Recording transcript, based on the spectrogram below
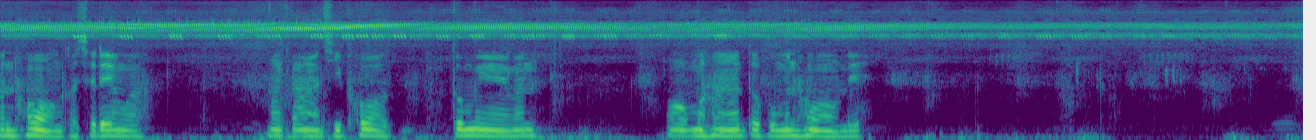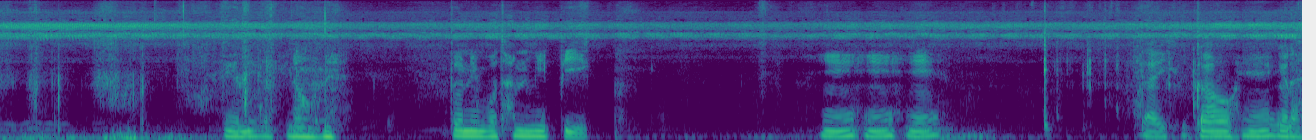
มันห้องก็แสดงว่า มันก็อาจสิพ่อตัวแม่มันออกมาหาตัวผู้มันห้องเดิเห็นนี่แหละพี่น้องนี่ตัวนี้บ่ทันมีปีกเฮ้เฮ้เฮ้ได้คือเก่าเฮ้ก็ได้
